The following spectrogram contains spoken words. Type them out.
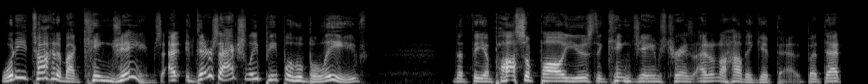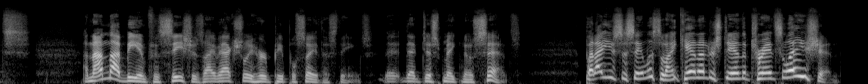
What are you talking about, King James? I, there's actually people who believe that the Apostle Paul used the King James trans. I don't know how they get that, but that's, and I'm not being facetious. I've actually heard people say these things that, that just make no sense. But I used to say, listen, I can't understand the translation.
